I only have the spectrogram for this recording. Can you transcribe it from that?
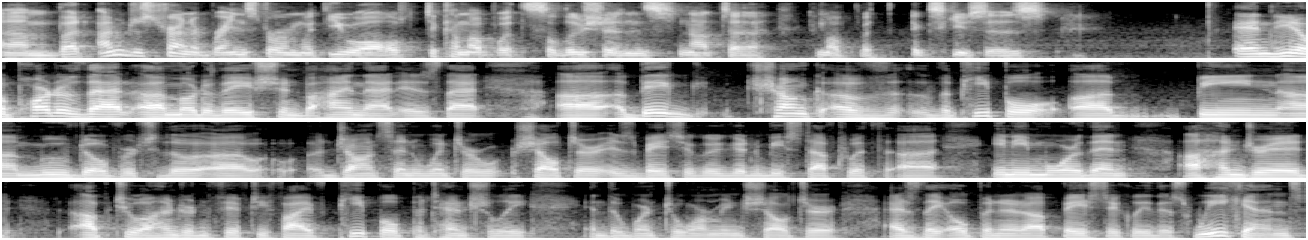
Um, but I'm just trying to brainstorm with you all to come up with solutions, not to come up with excuses. And you know, part of that uh, motivation behind that is that uh, a big chunk of the people uh, being uh, moved over to the uh, Johnson Winter Shelter is basically going to be stuffed with uh, any more than a hundred up to 155 people potentially in the winter warming shelter as they open it up basically this weekend.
